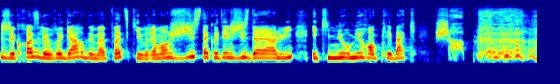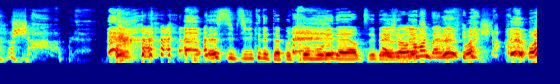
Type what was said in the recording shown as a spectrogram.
je croise le regard de ma pote qui est vraiment juste à côté, juste derrière lui et qui murmure en playback Chope-le Chope La subtilité de ta pote trop bourrée derrière, tu sais, derrière Je vois mec. vraiment que ma meuf fait Ouais. Ouais.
